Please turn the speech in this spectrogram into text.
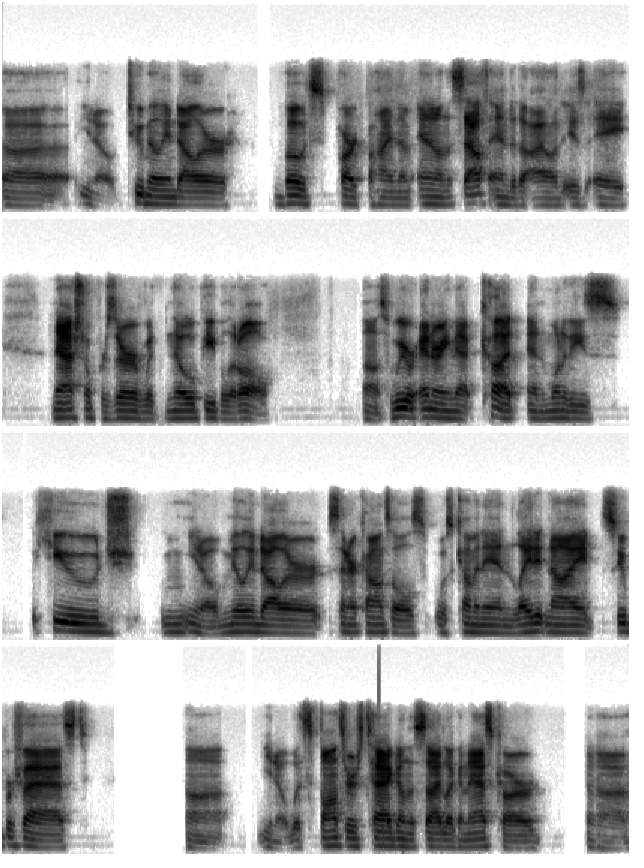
uh, you know two million dollar boats parked behind them, and on the south end of the island is a national preserve with no people at all. Uh, so we were entering that cut, and one of these huge, you know, million dollar center consoles was coming in late at night, super fast. Uh, you know, with sponsors tagged on the side like a NASCAR. Uh,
